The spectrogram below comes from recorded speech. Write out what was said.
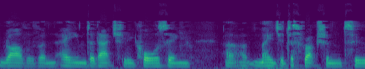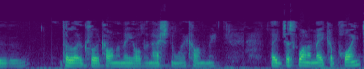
rather than aimed at actually causing uh, major disruption to the local economy or the national economy. They just want to make a point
